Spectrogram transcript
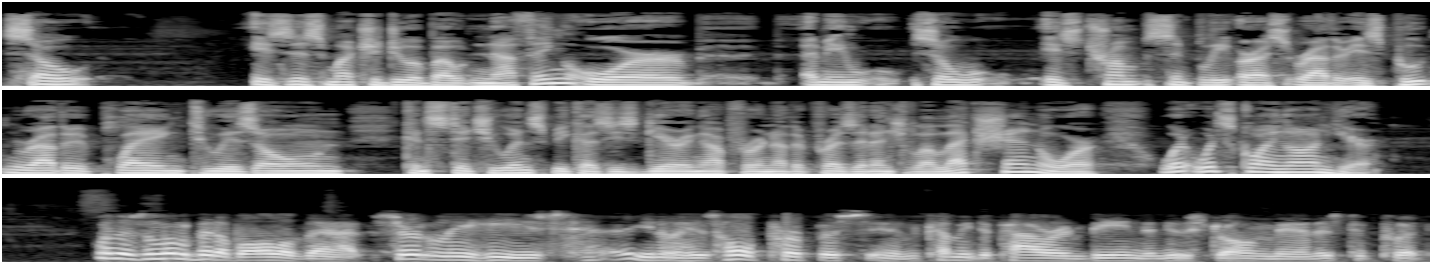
So, is this much ado about nothing, or I mean, so is Trump simply, or rather, is Putin rather playing to his own constituents because he's gearing up for another presidential election, or what, what's going on here? Well, there's a little bit of all of that. Certainly, he's, you know, his whole purpose in coming to power and being the new strongman is to put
